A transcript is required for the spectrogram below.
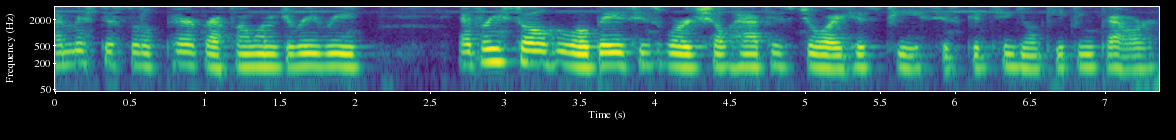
I missed this little paragraph I wanted to reread. Every soul who obeys his word shall have his joy, his peace, his continual keeping power.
